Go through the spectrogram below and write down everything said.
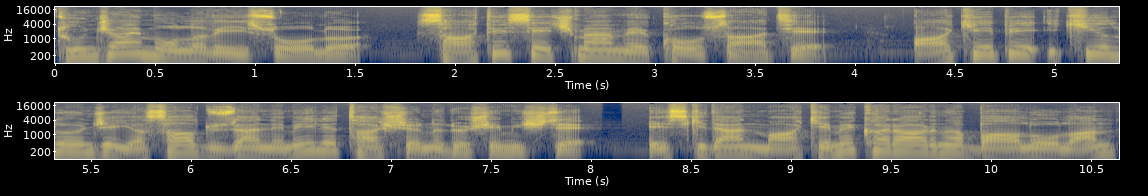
Tuncay Molla Veysoğlu, sahte seçmen ve kol saati. AKP 2 yıl önce yasal düzenlemeyle taşlarını döşemişti. Eskiden mahkeme kararına bağlı olan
